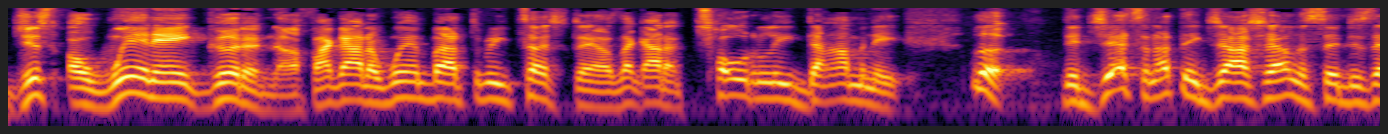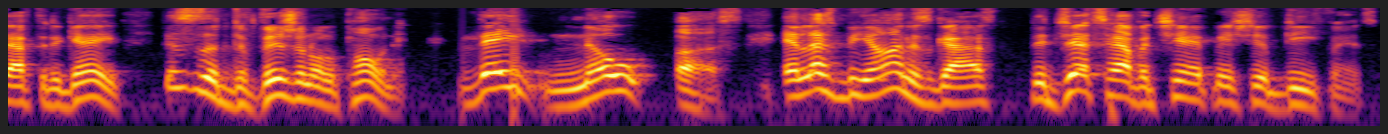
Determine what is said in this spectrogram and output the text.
Just a win ain't good enough. I got to win by three touchdowns. I got to totally dominate. Look, the Jets, and I think Josh Allen said this after the game, this is a divisional opponent. They know us. And let's be honest, guys, the Jets have a championship defense.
